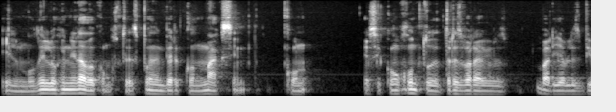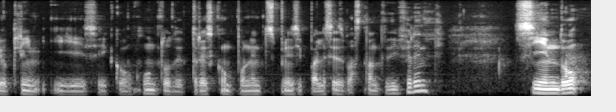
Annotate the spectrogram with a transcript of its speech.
el modelo generado, como ustedes pueden ver con Maxent, con ese conjunto de tres variables, variables bioclim y ese conjunto de tres componentes principales es bastante diferente, siendo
